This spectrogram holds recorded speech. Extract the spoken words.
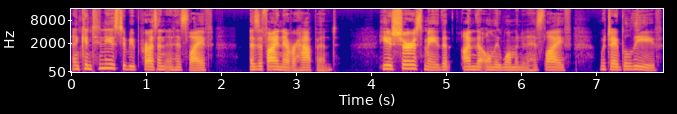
and continues to be present in his life as if I never happened. He assures me that I'm the only woman in his life, which I believe,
